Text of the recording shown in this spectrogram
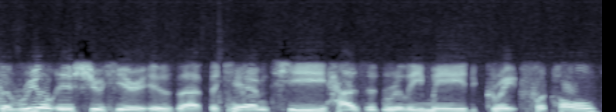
the real issue here is that the KMT hasn't really made great footholds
